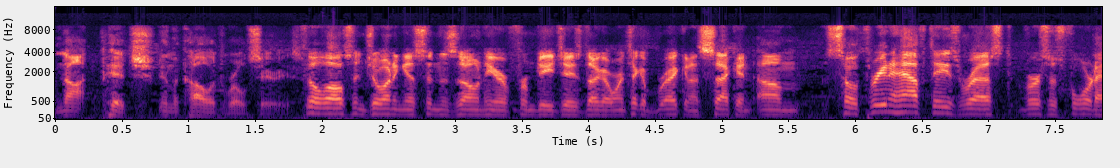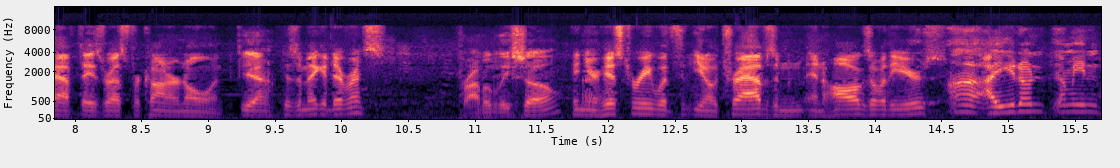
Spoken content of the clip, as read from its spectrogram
not pitch in the College World Series. Phil Elson joining us in the zone here from DJ's Dugout. We're going to take a break in a second. Um, so three and a half days rest versus four and a half days rest for Connor Noland. Yeah, Does it make a difference probably so. in your history with you know Travs and, and Hogs over the years? Uh, I you don't. I mean,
